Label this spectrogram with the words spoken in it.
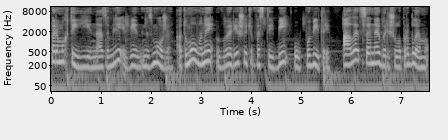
перемогти її на землі він не зможе, а тому вони вирішують вести бій у повітрі. Але це не вирішило проблему,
